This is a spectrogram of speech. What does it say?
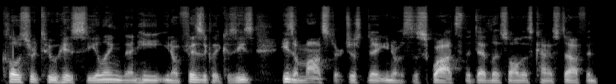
closer to his ceiling than he you know physically because he's he's a monster. Just you know it's the squats, the deadlifts, all this kind of stuff, and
